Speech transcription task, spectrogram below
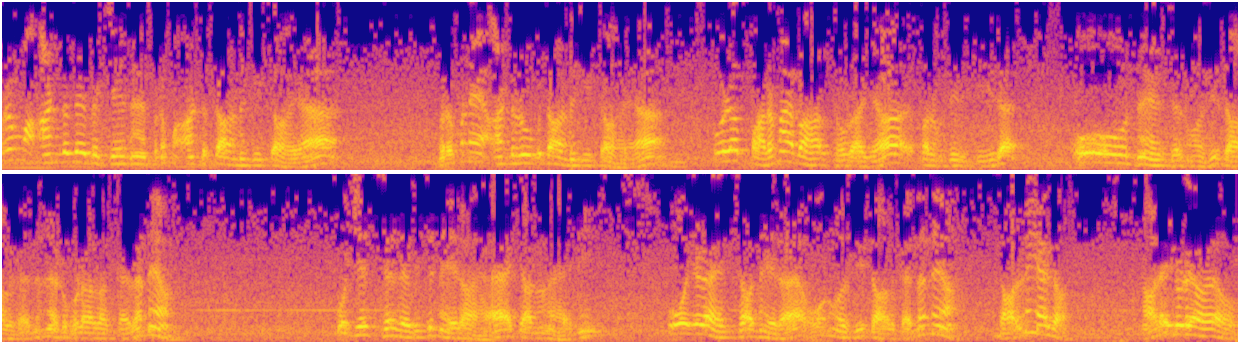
ਬ੍ਰਹਮ ਅੰਡ ਦੇ ਵਿੱਚ ਇਹਨੇ ਬ੍ਰਹਮ ਅੰਡ ਧਾਰਨ ਕੀਤਾ ਹੋਇਆ। ਬ੍ਰਹਮ ਨੇ ਅੰਡ ਰੂਪ ਧਾਰਨ ਕੀਤਾ ਹੋਇਆ। ਉਹਦਾ ਭਰਮ ਹੈ ਬਾਹਰ ਥੋੜਾ ਜਿਹਾ ਪਰਮ ਦੀ ਚੀਜ਼ ਹੈ। ਉਹ ਨੇ ਨੂੰ ਅਸੀਂ ਦਾਲ ਕਹਿ ਦਿੰਦੇ ਹਾਂ, ਟੁਕੜਾ ਲੱਗ ਕਹਿ ਦਿੰਦੇ ਆ ਕੁਝ ਹਿੱਸੇ ਦੇ ਵਿੱਚ ਹਨੇਰਾ ਹੈ ਚਾਨਣ ਹੈ ਨਹੀਂ। ਉਹ ਜਿਹੜਾ ਹਿੱਸਾ ਹਨੇਰਾ ਹੈ ਉਹਨੂੰ ਅਸੀਂ ਦਾਲ ਕਹਿ ਦਿੰਦੇ ਆ ਦਾਲ ਨਹੀਂ ਹੈਗਾ ਨਾਲੇ ਜੁੜਿਆ ਹੋਇਆ ਉਹ।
